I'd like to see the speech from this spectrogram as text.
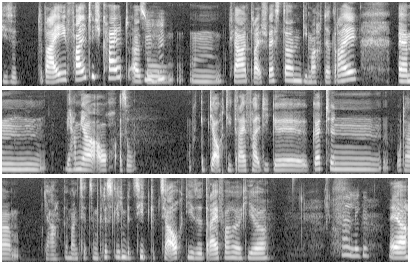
diese Dreifaltigkeit. Also Mhm. mh, klar, drei Schwestern, die Macht der drei. Ähm, wir haben ja auch, also es gibt ja auch die dreifaltige Göttin oder ja, wenn man es jetzt im Christlichen bezieht, gibt es ja auch diese dreifache hier, Heilige ja,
